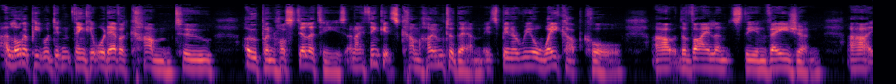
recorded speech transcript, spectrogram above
a lot of people didn't think it would ever come to open hostilities. And I think it's come home to them. It's been a real wake up call. Uh, the violence, the invasion, uh,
